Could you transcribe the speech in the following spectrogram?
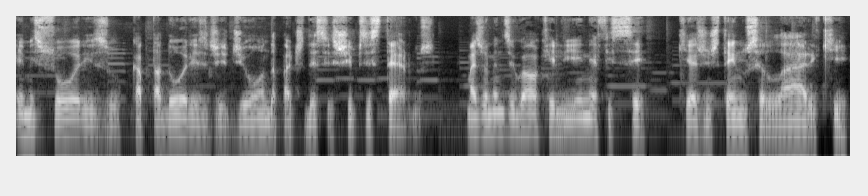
emissores, ou captadores de, de onda a partir desses chips externos. Mais ou menos igual aquele NFC que a gente tem no celular e que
